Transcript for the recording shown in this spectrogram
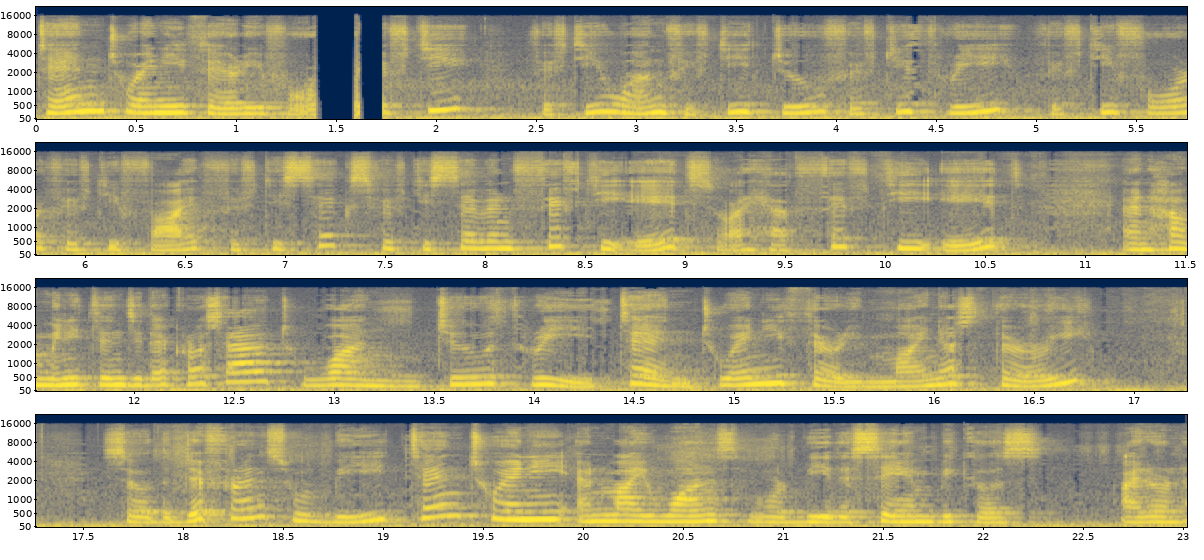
10, 20, 30, 40, 50, 51, 52, 53, 54, 55, 56, 57, 58. So I have 58. And how many 10 did I cross out? 1, 2, 3, 10, 20, 30, minus 30. So the difference will be 10, 20, and my ones will be the same because I don't,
